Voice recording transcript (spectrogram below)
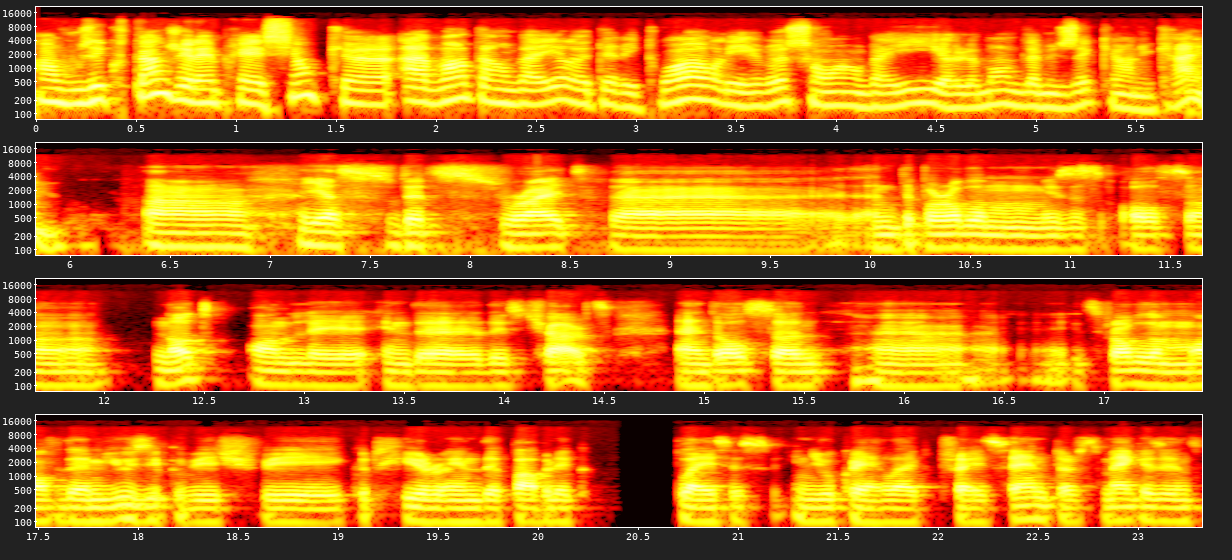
En vous écoutant, j'ai l'impression qu'avant d'envahir le territoire, les Russes ont envahi euh, le monde de la musique en Ukraine. Uh, yes, that's right. Uh, and the problem is also not only in the these charts and also uh, it's problem of the music which we could hear in the public places in Ukraine, like trade centers, magazines,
